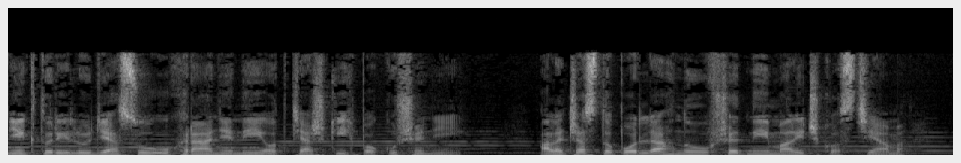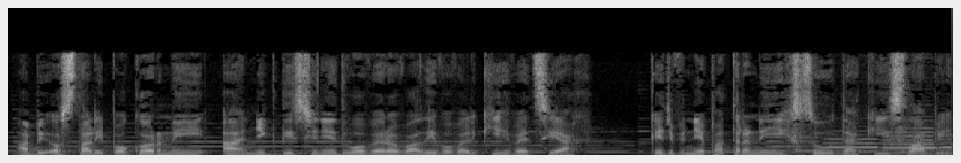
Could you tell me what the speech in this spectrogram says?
Niektorí ľudia sú uchránení od ťažkých pokušení, ale často podľahnú všetným maličkostiam, aby ostali pokorní a nikdy si nedôverovali vo veľkých veciach, keď v nepatrných sú takí slabí.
